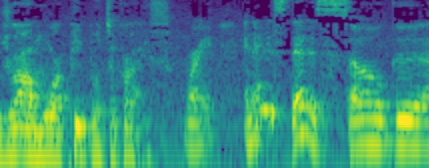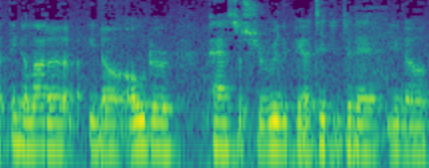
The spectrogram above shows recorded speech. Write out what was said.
draw more people to Christ? Right and that is that is so good. I think a lot of you know older pastors should really pay attention to that. You know,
